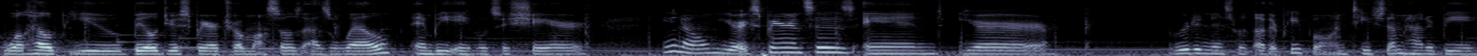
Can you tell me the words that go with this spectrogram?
will help you build your spiritual muscles as well and be able to share you know, your experiences and your rootedness with other people and teach them how to be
